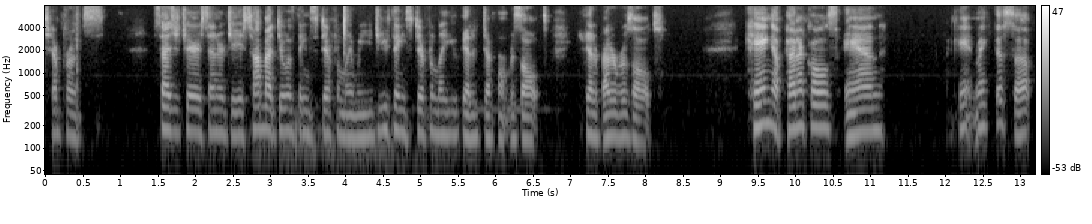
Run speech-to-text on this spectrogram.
temperance. Sagittarius energy is talking about doing things differently. When you do things differently, you get a different result. You get a better result. King of Pentacles, and I can't make this up.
